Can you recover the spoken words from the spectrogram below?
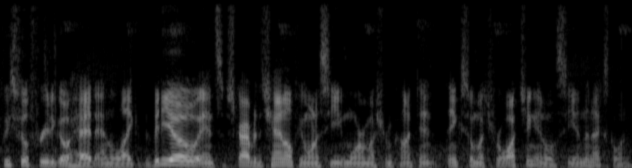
please feel free to go ahead and like the video and subscribe to the channel if you want to see more mushroom content. Thanks so much for watching, and we'll see you in the next one.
